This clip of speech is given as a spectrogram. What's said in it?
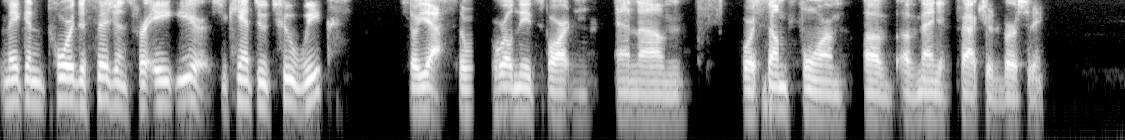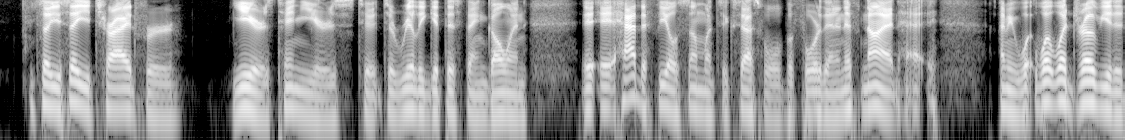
making poor decisions for eight years. You can't do two weeks. So yes, the world needs Spartan and um, or some form of of manufactured adversity. So you say you tried for years, ten years, to to really get this thing going. It, it had to feel somewhat successful before then, and if not, I mean, what what what drove you to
